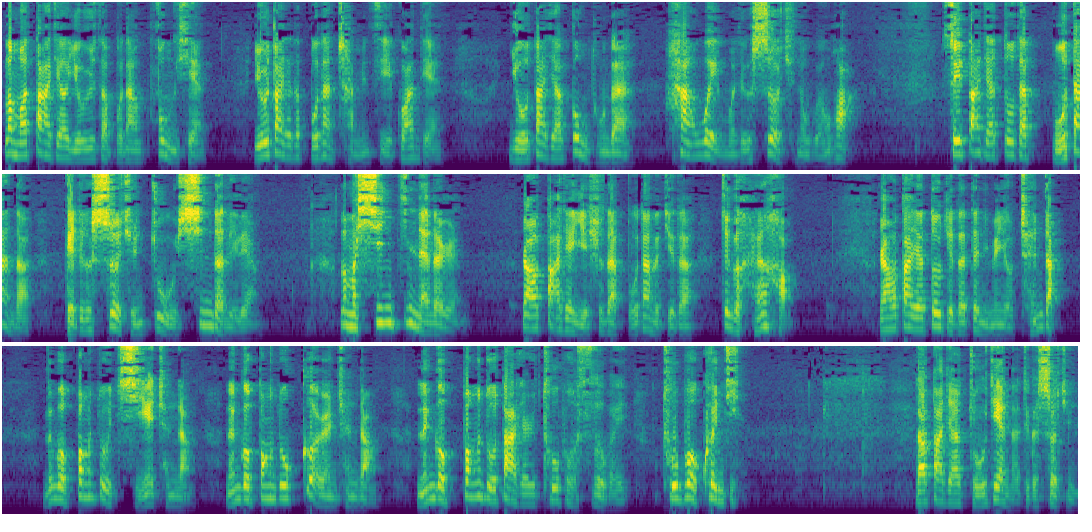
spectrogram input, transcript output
那么大家由于在不断奉献，由于大家在不断阐明自己观点，有大家共同的捍卫我们这个社群的文化，所以大家都在不断的给这个社群注入新的力量。那么新进来的人，然后大家也是在不断的觉得这个很好，然后大家都觉得这里面有成长，能够帮助企业成长，能够帮助个人成长，能够帮助大家去突破思维、突破困境，然后大家逐渐的这个社群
